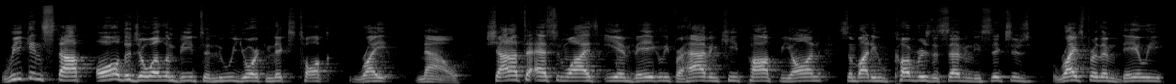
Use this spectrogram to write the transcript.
We can stop all the Joel Embiid to New York Knicks talk right now. Shout out to SNY's Ian Begley for having Keith Pompey on, somebody who covers the 76ers, writes for them daily,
